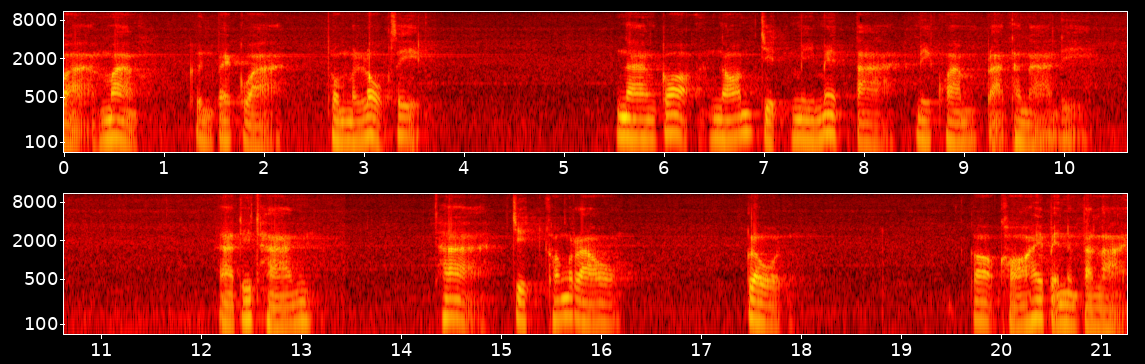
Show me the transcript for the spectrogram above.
ว่ามากขึ้นไปกว่าพรหมโลกสิ นางก็น้อมจิตมีเมตตา มีความปรารถนาดี อธิษฐาน ถ้าจิตของเราโกรธ ก็ขอให้เป็นอันตราย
